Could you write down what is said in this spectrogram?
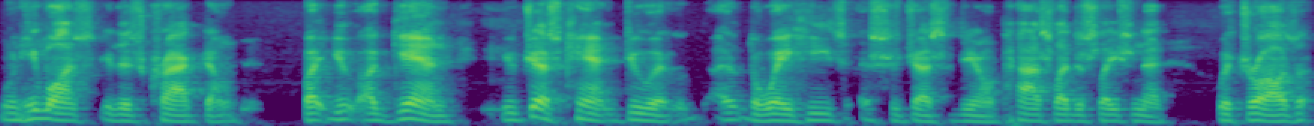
when he wants this crackdown. But you again, you just can't do it uh, the way he's suggested. You know, pass legislation that withdraws a,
